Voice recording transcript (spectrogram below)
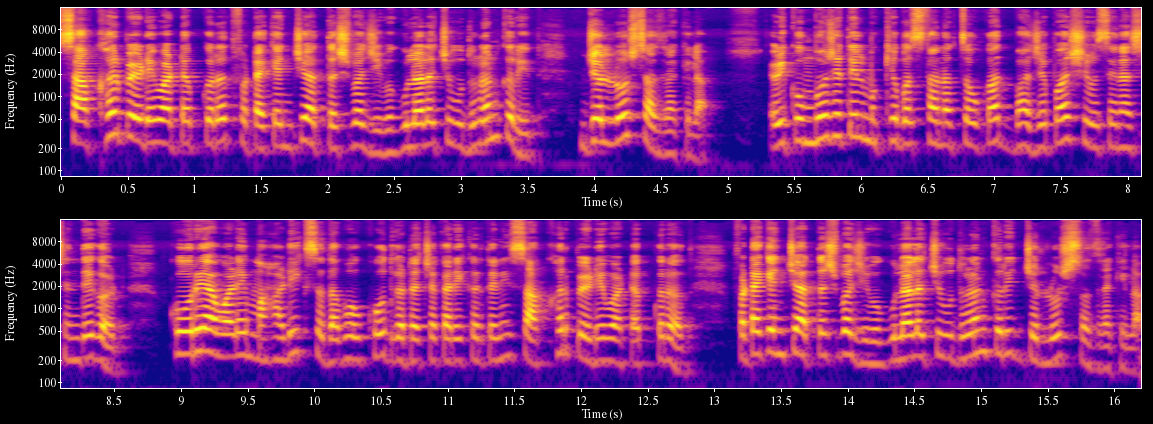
साखर पेढे वाटप करत फटाक्यांची आतषबाजी व गुलालाची उधळण करीत जल्लोष साजरा केला. यावेळी कुंभोज येथील मुख्य बसस्थानक चौकात भाजपा शिवसेना शिंदे गट कोरे आवाडे महाडिक सदाभाऊ खोत गटाच्या कार्यकर्त्यांनी साखर पेढे वाटप करत फटाक्यांची आतषबाजी व गुलालाची उधळण करीत जल्लोष साजरा केला.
